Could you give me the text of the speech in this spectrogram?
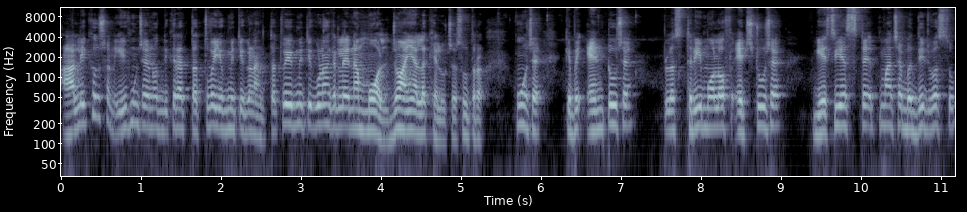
આ લખ્યું છે ને, એ શું છે? એનો દીકરા તત્વયોગમિતીય ગુણાંક. તત્વયોગમિતીય ગુણાંક એટલે એના મોલ. જો અહીંયા લખેલું છે સૂત્ર, શું છે? કે ભાઈ એન છે plus three mole of H છે ગેસિયસ સ્ટેપમાં છે બધી જ વસ્તુ,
